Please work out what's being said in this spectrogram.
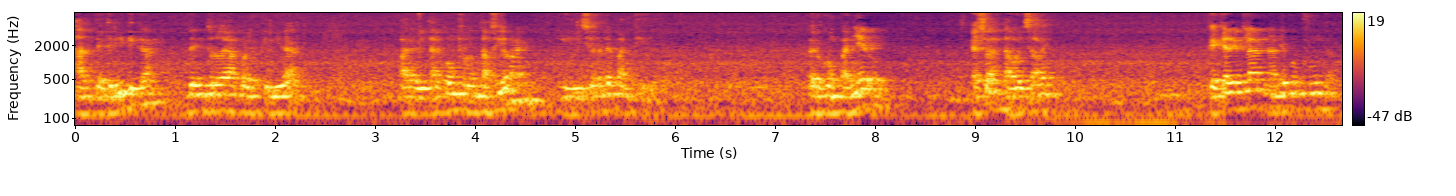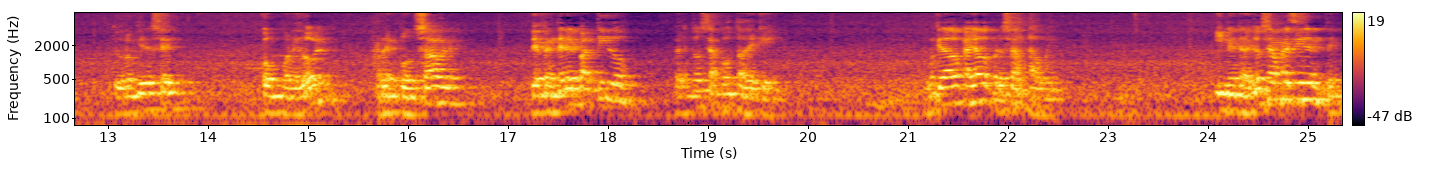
ante críticas dentro de la colectividad para evitar confrontaciones y divisiones de partido. Pero compañero, eso hasta hoy saben. Que quede claro, nadie confunda. Que uno quiere ser componedor, responsable, defender el partido, pero entonces a costa de qué? me he quedado callado, pero eso es hasta hoy. Y mientras yo sea presidente,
